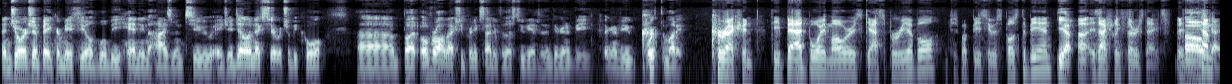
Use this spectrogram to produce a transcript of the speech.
than Georgia. Baker Mayfield will be handing the Heisman to AJ Dillon next year, which will be cool. Uh, but overall, I'm actually pretty excited for those two games. I think they're going to be they're going to be worth the money. Correction: the Bad Boy Mowers Gasparilla Bowl, which is what BC was supposed to be in, Yep. uh, is actually Thursday. It's, it's Oh, Tem- okay.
